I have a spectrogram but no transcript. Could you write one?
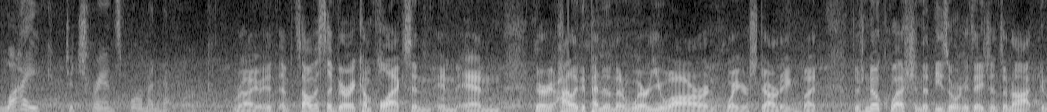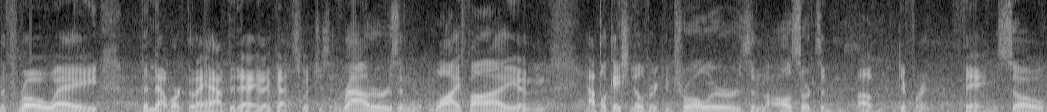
like to transform a network? Right, it, it's obviously very complex and, and, and very highly dependent on where you are and where you're starting, but there's no question that these organizations are not going to throw away the network that they have today. They've got switches and routers and Wi-Fi and application delivery controllers and all sorts of, of different things. So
